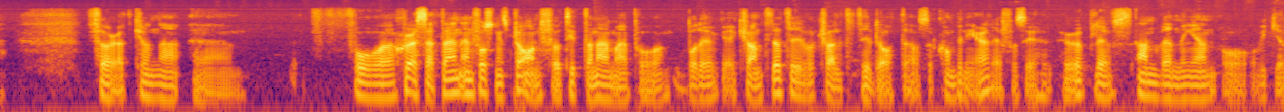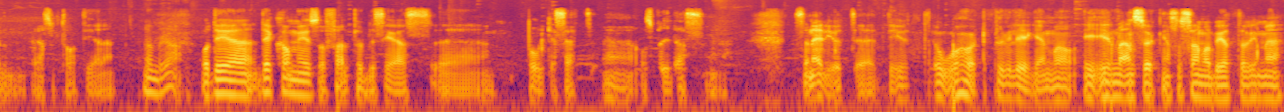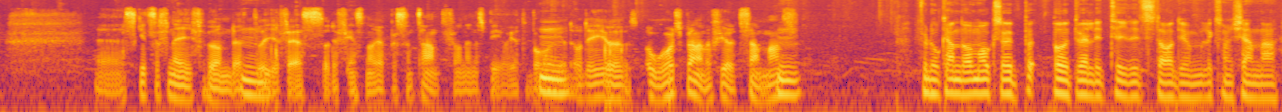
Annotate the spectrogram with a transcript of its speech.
för att kunna eh, få sjösätta en, en forskningsplan för att titta närmare på både kvantitativ och kvalitativ data och så kombinera det för att se hur, hur upplevs användningen och, och vilken resultat ger den. Bra. Och det, det kommer i så fall publiceras eh, på olika sätt eh, och spridas. Sen är det ju ett, eh, det är ett oerhört privilegium och i, i de här ansökningarna så samarbetar vi med eh, Schizofreniförbundet Mm. och IFS och det finns någon representant från NSB och Göteborg Mm. och det är ju oerhört spännande att få göra det tillsammans. Mm. För då kan de också på ett väldigt tidigt stadium liksom känna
